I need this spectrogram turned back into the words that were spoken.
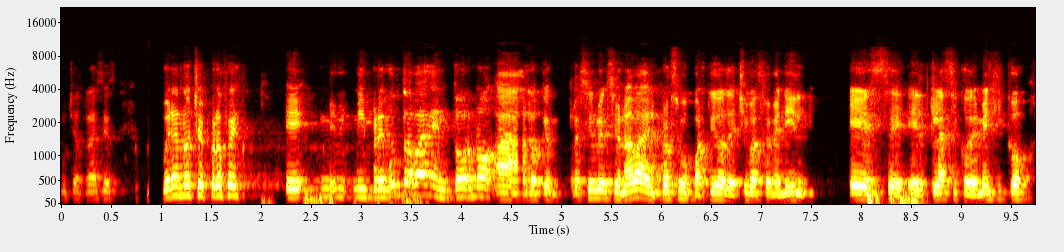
Muchas gracias. Buenas noches, profe. Eh, mi, pregunta va en torno a lo que recién mencionaba, el próximo partido de Chivas Femenil es eh, el Clásico de México.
